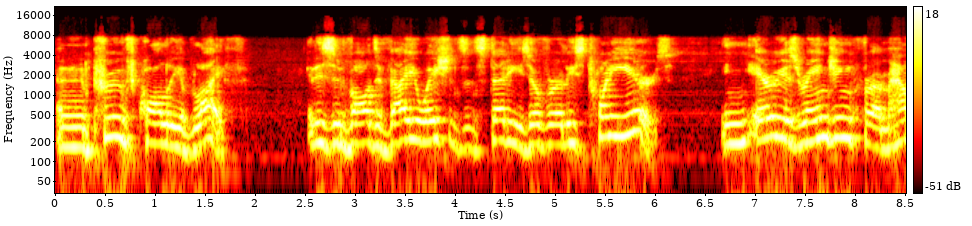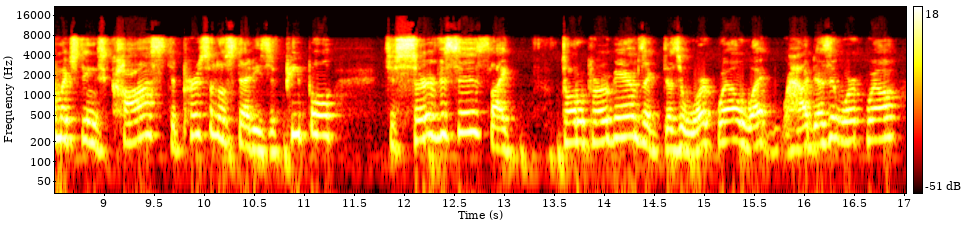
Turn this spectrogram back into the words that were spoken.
and an improved quality of life. It has involved evaluations and studies over at least 20 years in areas ranging from how much things cost to personal studies of people to services like total programs like does it work well? What how does it work well?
